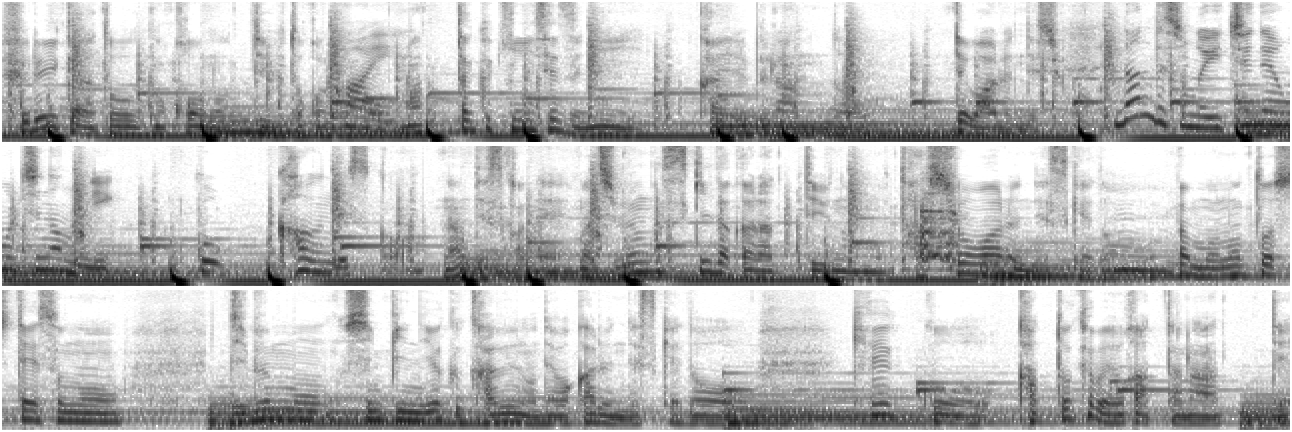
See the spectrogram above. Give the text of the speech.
古いからどうのこうのっていうところをはい。全く気にせずに買えるブランドではあるんですよ。なんでその1年落ちなのにこう買うんですか？なんですかね、まあ、自分が好きだからっていうのも多少あるんですけど、うん。やっぱり物としてその自分も新品でよく買うので分かるんですけど結構買っとけばよかったなって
